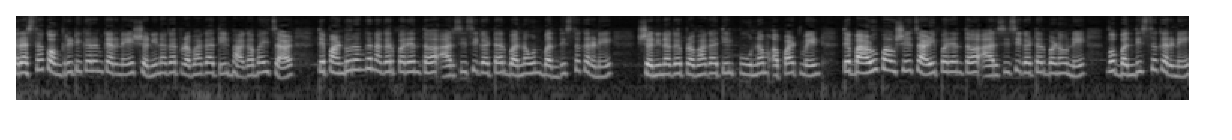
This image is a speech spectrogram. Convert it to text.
रस्ता काँक्रिटीकरण करणे शनीनगर प्रभागातील भागाबाई चाळ ते पांडुरंग नगरपर्यंत आरसीसी गटर बनवून बंदिस्त करणे शनीनगर प्रभागातील पूनम अपार्टमेंट ते बाळू पावशे चाळीपर्यंत आरसीसी गटर बनवणे व बंदिस्त करणे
